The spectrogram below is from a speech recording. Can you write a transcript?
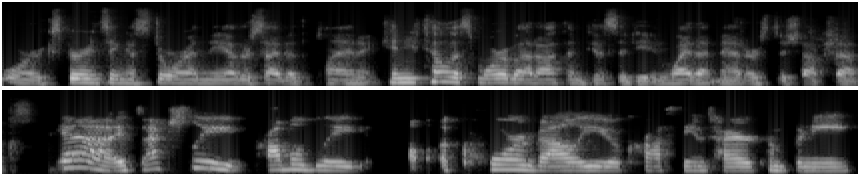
or experiencing a store on the other side of the planet. Can you tell us more about authenticity and why that matters to shop shops? Yeah, it's actually probably a core value across the entire company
